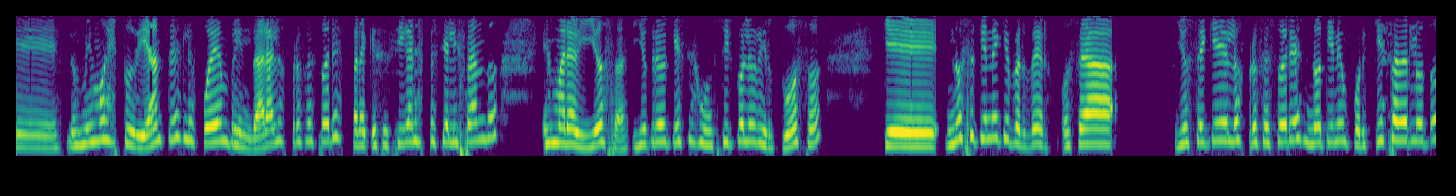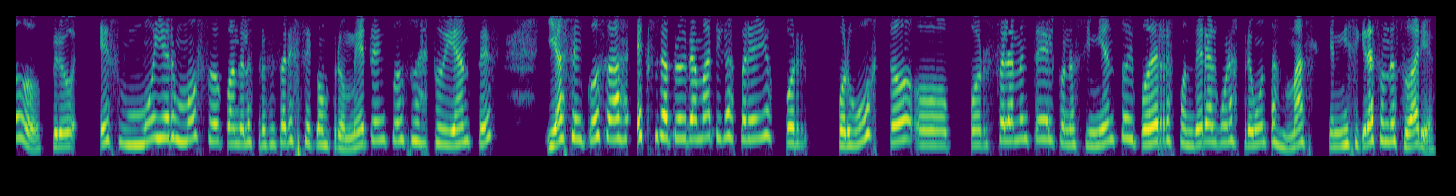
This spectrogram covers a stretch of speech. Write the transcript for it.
eh, los mismos estudiantes les pueden brindar a los profesores para que se sigan especializando es maravillosa. Y yo creo que ese es un círculo virtuoso que no se tiene que perder. O sea, yo sé que los profesores no tienen por qué saberlo todo, pero es muy hermoso cuando los profesores se comprometen con sus estudiantes y hacen cosas extra programáticas para ellos por, por gusto o por solamente el conocimiento y poder responder algunas preguntas más que ni siquiera son de su área.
